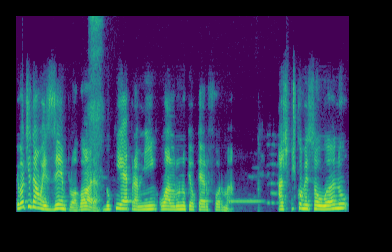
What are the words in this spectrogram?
Eu vou te dar um exemplo agora do que é para mim o aluno que eu quero formar. A gente começou o ano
